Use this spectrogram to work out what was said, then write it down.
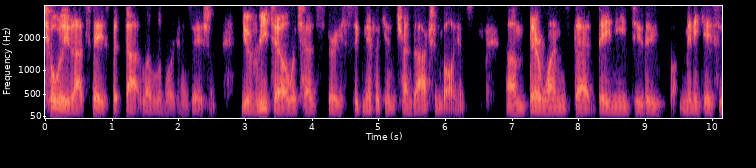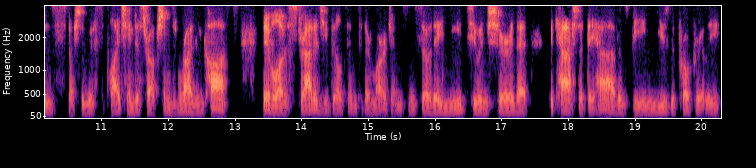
totally that space, but that level of organization. You have retail, which has very significant transaction volumes. Um, they're ones that they need to. They, many cases, especially with supply chain disruptions and rising costs, they have a lot of strategy built into their margins, and so they need to ensure that the cash that they have is being used appropriately,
